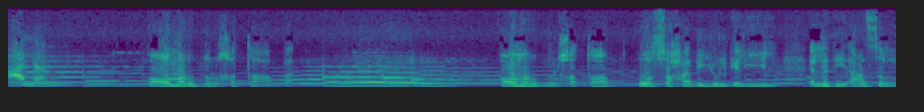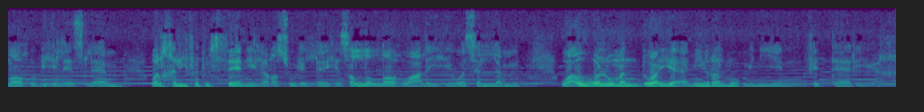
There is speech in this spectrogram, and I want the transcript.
علم. عمر بن الخطاب. عمر بن الخطاب هو الصحابي الجليل الذي أعز الله به الإسلام والخليفة الثاني لرسول الله صلى الله عليه وسلم وأول من دعي أمير المؤمنين في التاريخ.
